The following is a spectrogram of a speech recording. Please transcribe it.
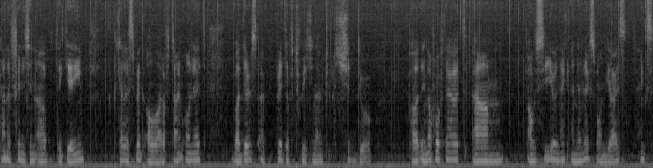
kind of finishing up the game because I spent a lot of time on it but there's a bit of tweaking I should do. But enough of that. Um, I'll see you next in the next one guys. Thanks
